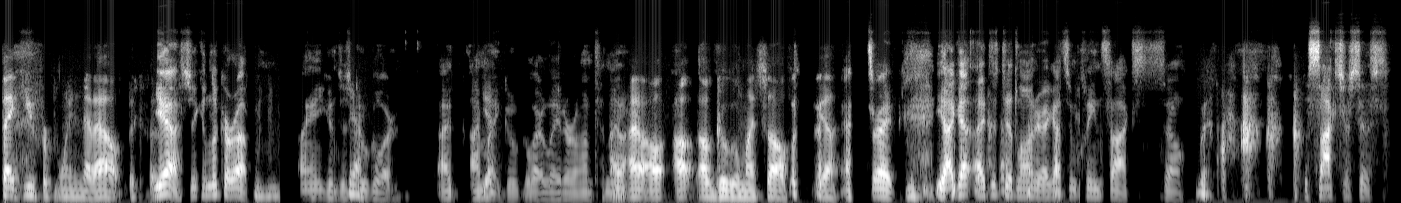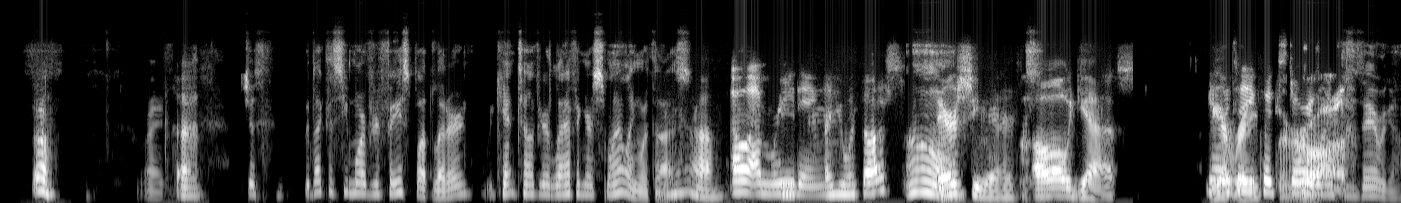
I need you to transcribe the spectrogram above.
thank you for pointing that out because yeah, so you can look her up. Mhm. I, you can just Yeah. Google her. I, I Yeah. might Google her later on tonight. I, I'll, I'll I'll Google myself. Yeah. That's right. Yeah, I got. I just did laundry. I got some clean socks. So the soxercist. Oh. Right. Uh, Just we'd like to see more of your face, blood Bloodletter. We can't tell if you're laughing or smiling with us. yeah. Oh, I'm reading. Are you with us? Oh, There she is. Oh yes. Yeah, we let me tell you a quick story oh, there we go.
